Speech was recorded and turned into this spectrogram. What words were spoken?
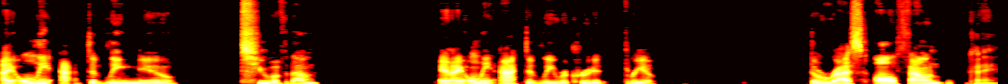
I only actively knew two of them and I only actively recruited three of them. The rest all found okay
